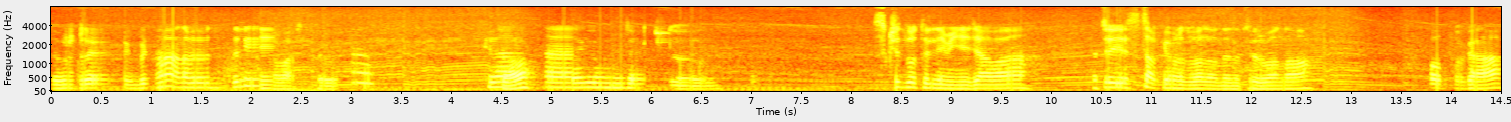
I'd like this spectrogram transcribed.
To już jakby... A, nawet linie właśnie były. Co? Skrzydło tylnie mi nie działa. Znaczy jest całkiem rozwalone na czerwono. Podpoga.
